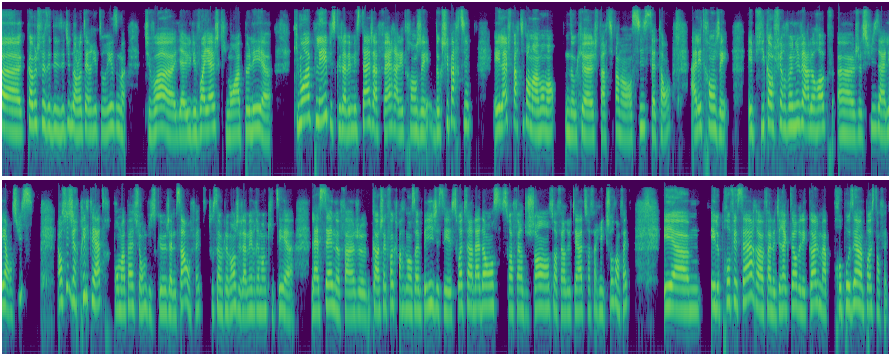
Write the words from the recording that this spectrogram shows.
comme je faisais des études dans l'hôtellerie-tourisme, tu vois, euh, il y a eu les voyages qui m'ont appelé, euh, qui m'ont appelé puisque j'avais mes stages à faire à l'étranger. Donc, je suis partie. Et là, je suis partie pendant un moment. Donc, euh, je suis partie pendant 6-7 ans à l'étranger. Et puis, quand je suis revenue vers l'Europe, je suis allée en Suisse. Ensuite, j'ai repris le théâtre pour ma passion, puisque j'aime ça, en fait, tout simplement. J'ai jamais vraiment quitté euh, la scène. Enfin, je, quand à chaque fois que je partais dans un pays, j'essayais soit de faire de la danse, soit faire du chant, soit faire du théâtre, soit faire quelque chose, en fait. Et, euh, et le professeur, enfin, le directeur de l'école m'a proposé un poste, en fait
